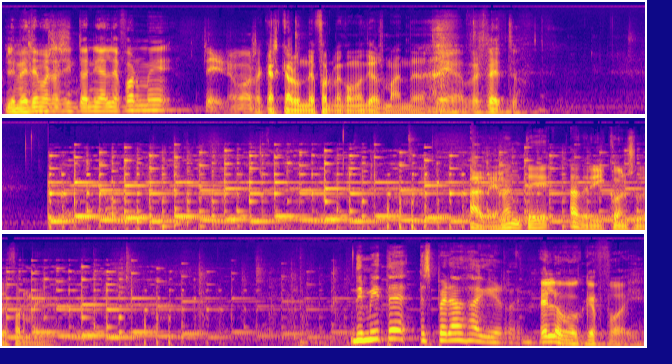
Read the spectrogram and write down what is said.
Le metemos la sintonía al deforme. Sí, no vamos a cascar un deforme como Dios manda. Venga, perfecto. Adelante, Adri, con su deforme. Dimite Esperanza Aguirre. E logo que foi?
